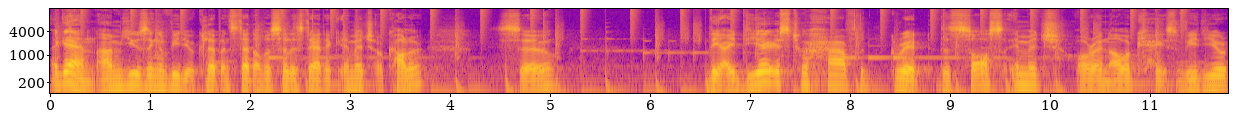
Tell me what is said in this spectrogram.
Again, I'm using a video clip instead of a static image or color. So the idea is to have the grid, the source image, or in our case video,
